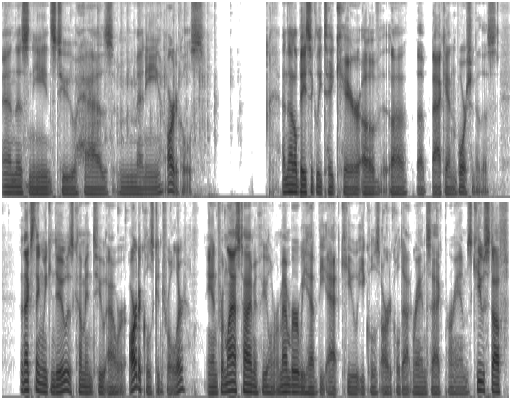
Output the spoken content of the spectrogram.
And this needs to has many articles. And that'll basically take care of uh, the back end portion of this. The next thing we can do is come into our articles controller. And from last time, if you'll remember, we have the at q equals article.ransack params q stuff,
